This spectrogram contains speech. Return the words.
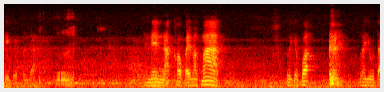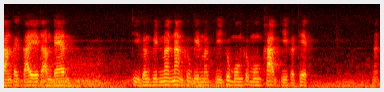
ติเกิดปัญญาเน้นหนักเข้าไปมากๆโดยเฉพาะมาอยู่ต่างไกลๆต่างแดน ที่เครื่องบินมานั่งเครื่องบินมากี่ชั่วโมงชั่วโมงข้ามกี่ประเทศนั่น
